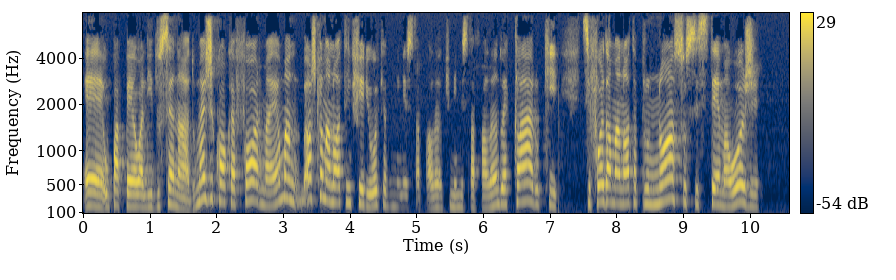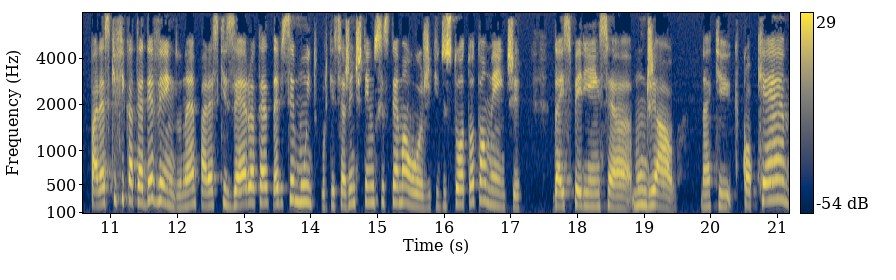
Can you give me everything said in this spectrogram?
é, o papel ali do Senado. Mas, de qualquer forma, é uma, acho que é uma nota inferior que, a do ministro tá falando, que o ministro está falando. É claro que, se for dar uma nota para o nosso sistema hoje, parece que fica até devendo, né? Parece que zero até deve ser muito, porque se a gente tem um sistema hoje que destoa totalmente da experiência mundial, né, que qualquer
